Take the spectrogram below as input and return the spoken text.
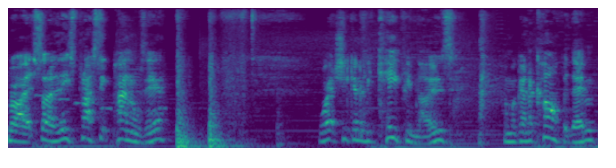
Right, so these plastic panels here, we're actually going to be keeping those and we're going to carpet them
